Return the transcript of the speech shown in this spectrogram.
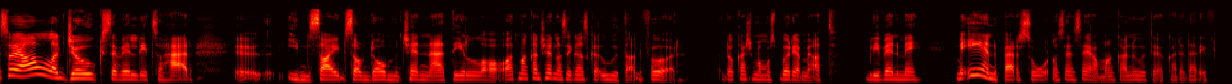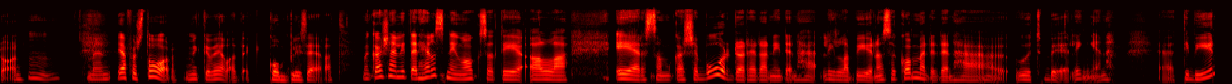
så är alla jokes är väldigt så här eh, inside som de känner till och, och att man kan känna sig ganska utanför. Då kanske man måste börja med att bli vän med, med en person och sen se om man kan utöka det därifrån. Men jag förstår mycket väl att det är komplicerat. Men kanske en liten hälsning också till alla er som kanske bor då redan i den här lilla byn och så kommer det den här utbölingen eh, till byn.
